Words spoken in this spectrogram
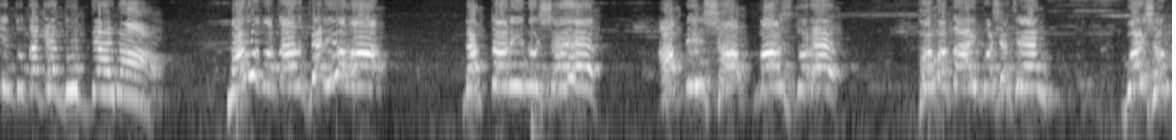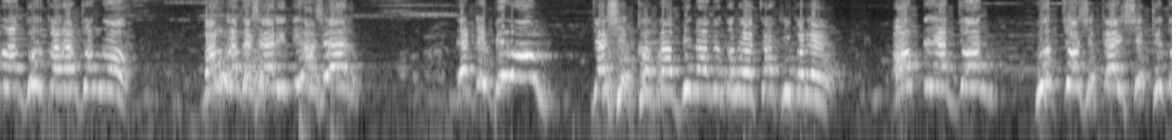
কিন্তু তাকে দুধ দেয় না। মানবতার ফেরিওয়ালা ডক্টর ইনুস সাহেব, আপনি সাত মাস ধরে ক্ষমতায় বসেছেন। বৈষম্য দূর করার জন্য বাংলাদেশের ইতিহাসের এটি বিরল যে শিক্ষকরা বিনা বেতনে চাকরি করে, আপনি একজন উচ্চ শিক্ষায় শিক্ষিত,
